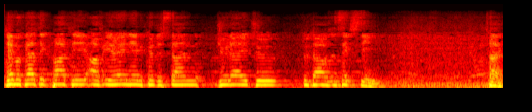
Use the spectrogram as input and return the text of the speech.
Democratic Party of Iranian Kurdistan, July 2, 2016. تاک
